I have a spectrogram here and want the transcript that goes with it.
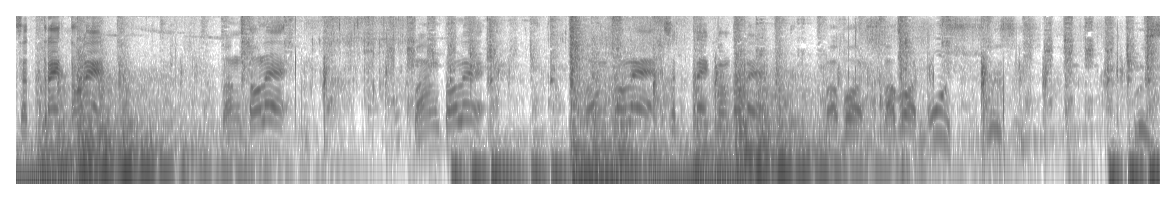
setrek tole. Bang Tole. Bang Tole. Bang Tole, setrek Bang Tole. Babon, babon. Wush, wush. Wush,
